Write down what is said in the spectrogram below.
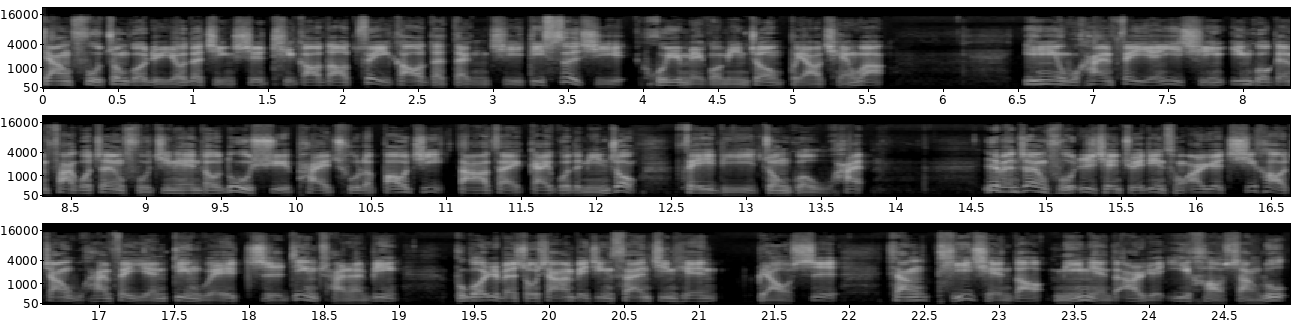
将赴中国旅游的警示提高到最高的等级第四级，呼吁美国民众不要前往。因武汉肺炎疫情，英国跟法国政府今天都陆续派出了包机搭载该国的民众飞离中国武汉。日本政府日前决定从二月七号将武汉肺炎定为指定传染病，不过日本首相安倍晋三今天表示将提前到明年的二月一号上路。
